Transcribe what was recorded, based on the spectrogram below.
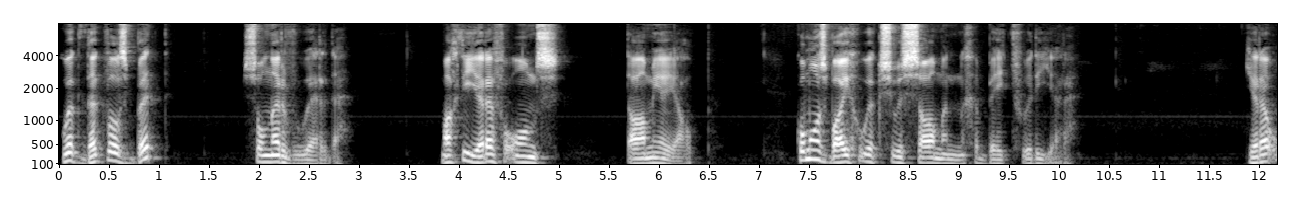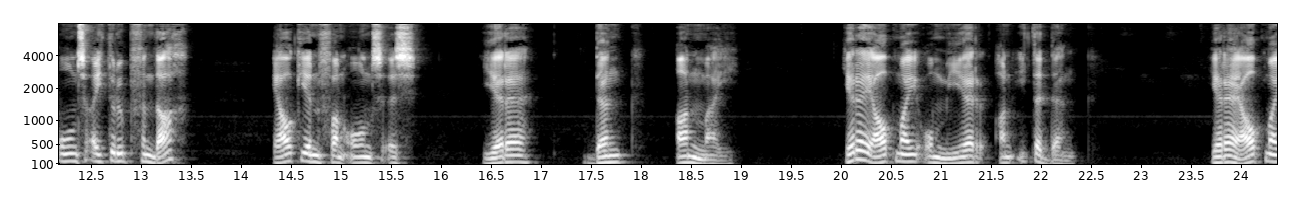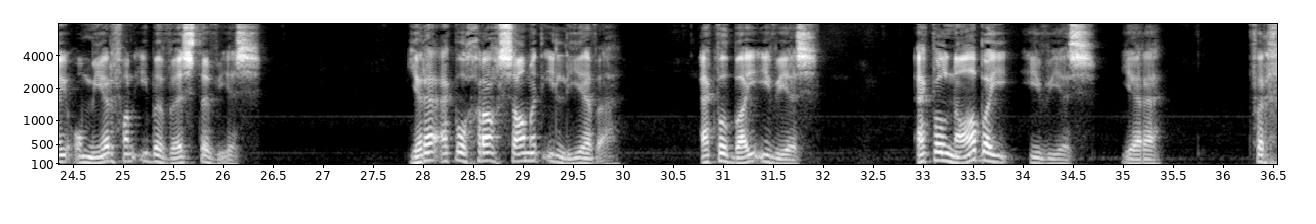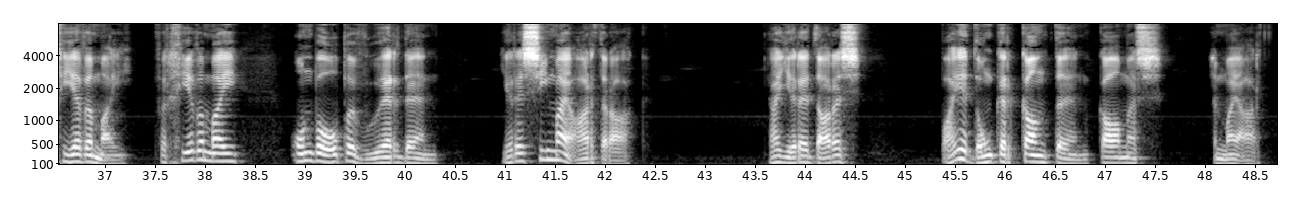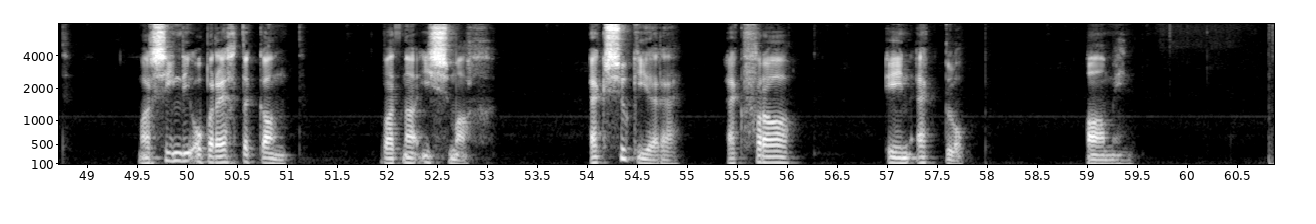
Ook dikwels bid sonder woorde. Mag die Here vir ons daarmee help. Kom ons buig ook so saam in gebed voor die Here. Here, ons uitroep vandag elkeen van ons is Here, dink aan my. Here, help my om meer aan U te dink. Here, help my om meer van U bewus te wees. Here, ek wil graag saam met U lewe. Ek wil by U wees. Ek wil naby U wees, Here. Vergewe my vergewe my onbeholpe woorde en Here sien my hart raak. Ja Here, daar is baie donker kante en kamers in my hart. Maar sien die opregte kant wat na U smag. Ek soek Here, ek vra en ek klop. Amen.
